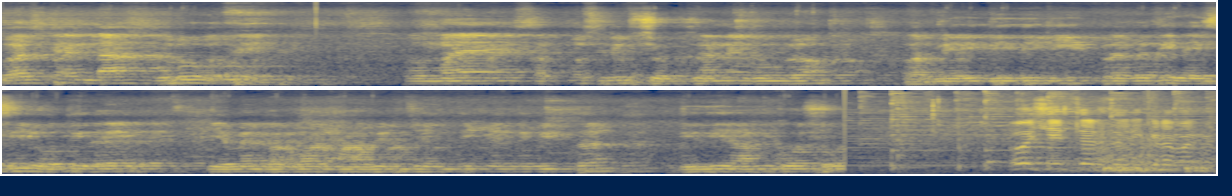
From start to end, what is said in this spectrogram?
फ़र्स्ट एंड लास्ट गुरु होते हैं। तो मैं सबको सिर्फ़ शुभकामनाएँ दूँगा और मेरी दीदी की प्रगति ऐसी ही होती रहे ये मैं भगवान महावीर जयंती के निमित्त दीदी शुभ ओ शीतल सर इकडे बघा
